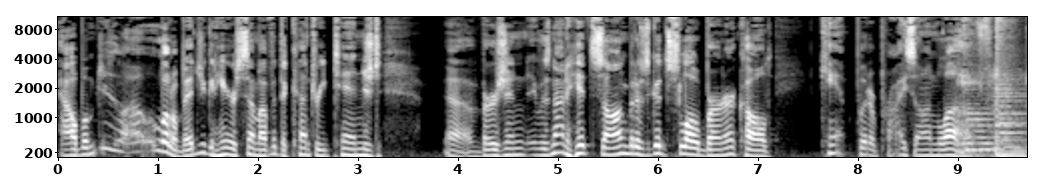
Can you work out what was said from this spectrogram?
album, just a little bit. You can hear some of it, the country tinged uh, version. It was not a hit song, but it was a good slow burner called Can't Put a Price on Love.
